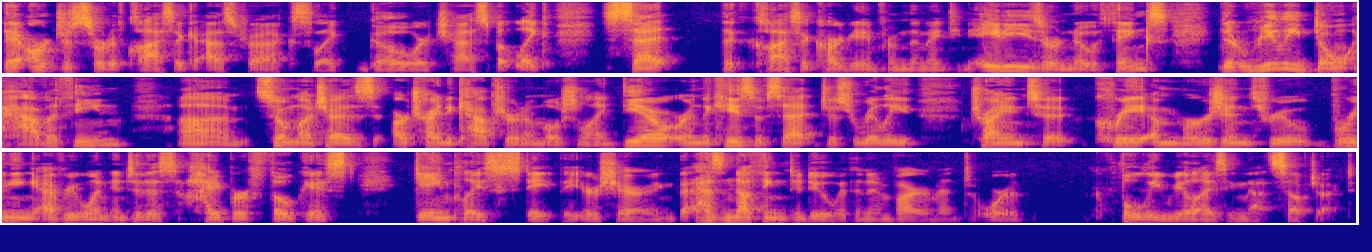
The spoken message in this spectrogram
that aren't just sort of classic abstracts like go or chess but like set the classic card game from the 1980s or no thanks that really don't have a theme um, so much as are trying to capture an emotional idea or in the case of set just really trying to create immersion through bringing everyone into this hyper focused gameplay state that you're sharing that has nothing to do with an environment or fully realizing that subject.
